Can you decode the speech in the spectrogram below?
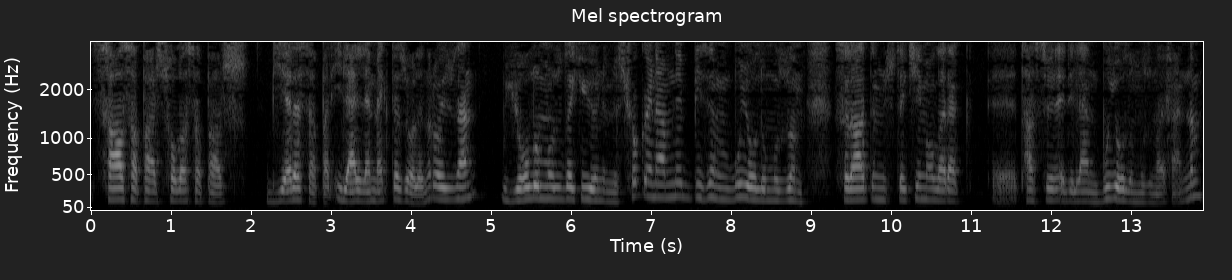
sağa sapar, sola sapar, bir yere sapar, ilerlemekte zorlanır. O yüzden yolumuzdaki yönümüz çok önemli. Bizim bu yolumuzun sırat-ı müstakim olarak e, tasvir edilen bu yolumuzun efendim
